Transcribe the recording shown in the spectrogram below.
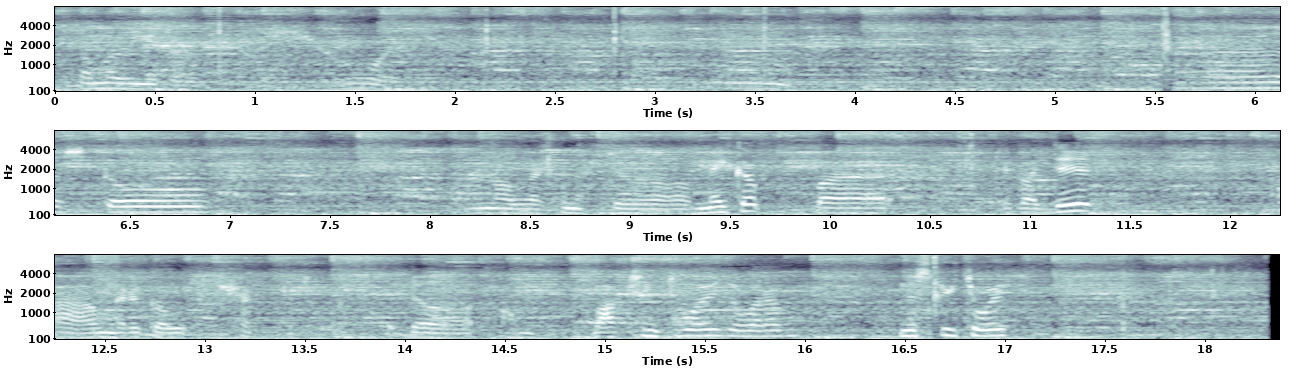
Some of these are destroyed. Uh, let's go. I don't know if I finished the uh, makeup, but if I did, uh, I'm gonna go check the um, boxing toys or whatever, mystery toys.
